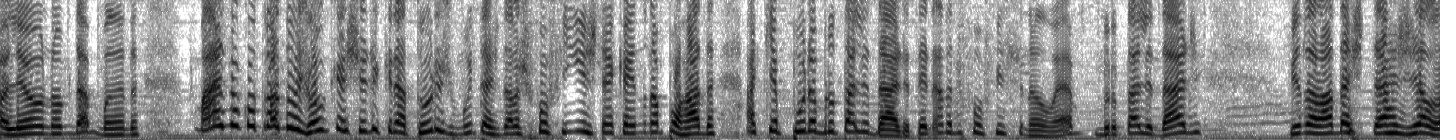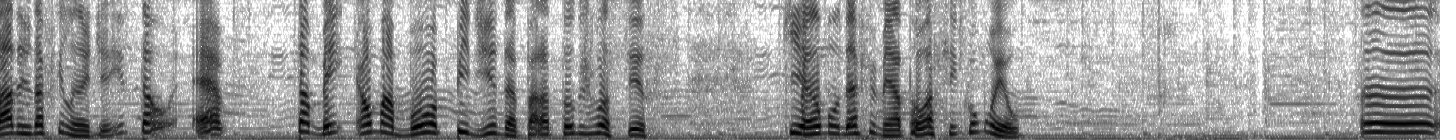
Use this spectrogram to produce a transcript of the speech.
Olhei o nome da banda. Mas ao contrário do jogo, que é cheio de criaturas, muitas delas fofinhas, né? Caindo na porrada, aqui é pura brutalidade. Não tem nada de fofice, não. É brutalidade vinda lá das terras geladas da Finlândia. Então é também é uma boa pedida para todos vocês que amam Death Metal, assim como eu. Uh,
